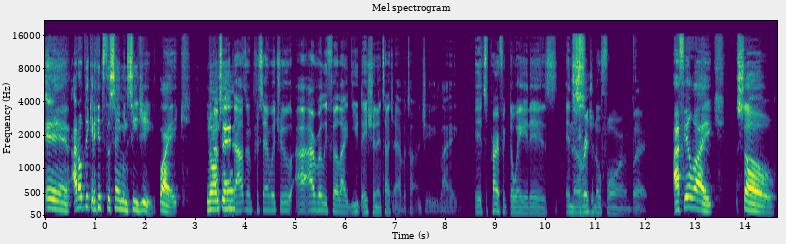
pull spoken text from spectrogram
and I don't think it hits the same in CG. Like, you know what I'm saying? Thousand percent with you. I, I really feel like you they shouldn't touch Avatar. G. Like it's perfect the way it is in the original form, but I feel like so.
